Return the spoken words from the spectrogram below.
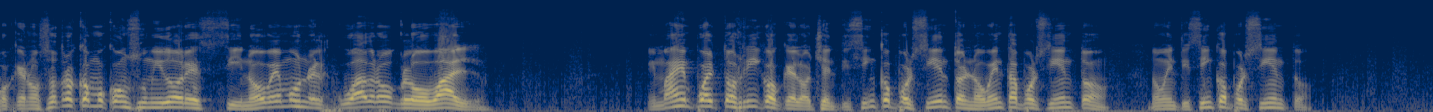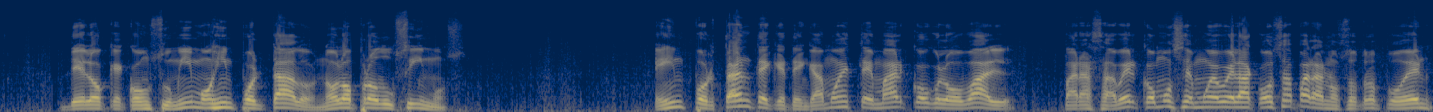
porque nosotros como consumidores, si no vemos el cuadro global, y más en Puerto Rico que el 85%, el 90%, 95% de lo que consumimos es importado, no lo producimos. Es importante que tengamos este marco global para saber cómo se mueve la cosa para nosotros poder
